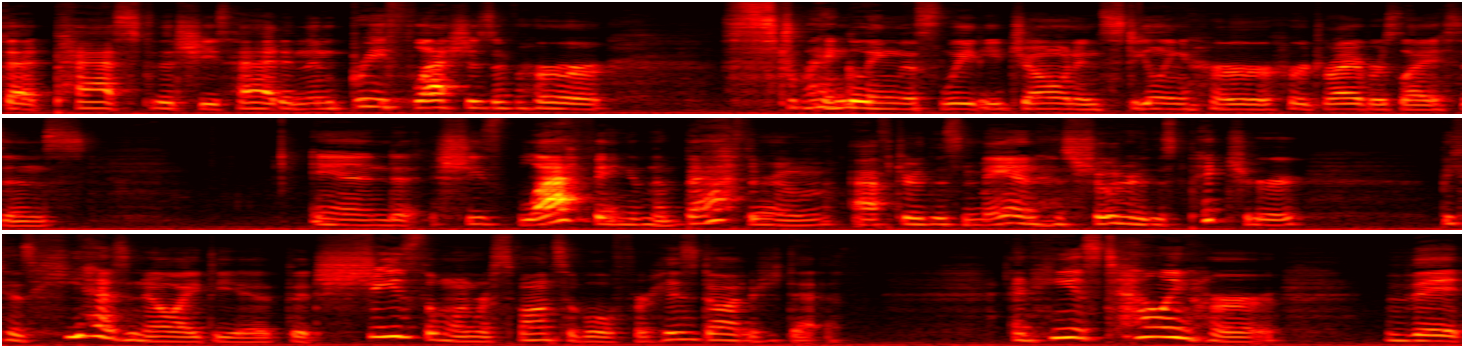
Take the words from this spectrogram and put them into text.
that past that she's had and then brief flashes of her strangling this lady Joan and stealing her her driver's license. And she's laughing in the bathroom after this man has showed her this picture because he has no idea that she's the one responsible for his daughter's death. And he is telling her that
